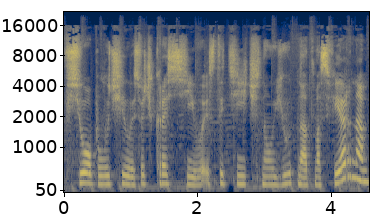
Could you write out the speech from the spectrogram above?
все получилось очень красиво, эстетично, уютно, атмосферно.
